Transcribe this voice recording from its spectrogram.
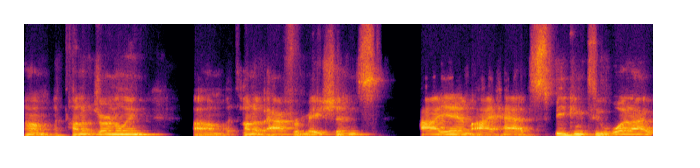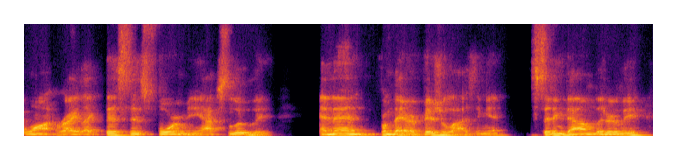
um, a ton of journaling um, a ton of affirmations I am, I have, speaking to what I want, right? Like this is for me, absolutely. And then from there, visualizing it, sitting down literally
